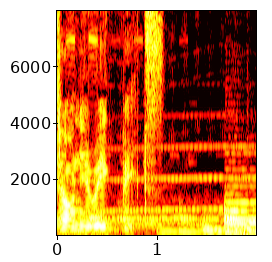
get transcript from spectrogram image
Sony Rig Beats.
